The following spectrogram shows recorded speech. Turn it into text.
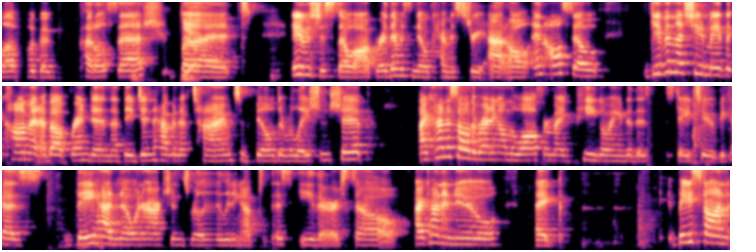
love a good cuddle sesh, but yeah. it was just so awkward. There was no chemistry at all. And also, given that she had made the comment about Brendan that they didn't have enough time to build a relationship, I kind of saw the writing on the wall for Mike P going into this date too, because they had no interactions really leading up to this either. So I kind of knew like based on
